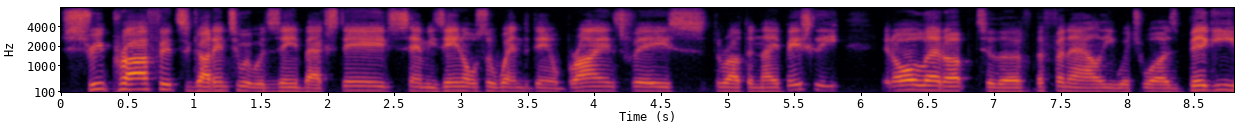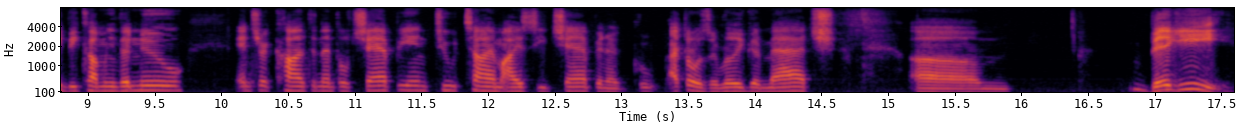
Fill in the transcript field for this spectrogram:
Street Profits got into it with Zayn backstage. Sami Zayn also went into Daniel Bryan's face throughout the night. Basically, it all led up to the the finale, which was Big E becoming the new Intercontinental Champion, two-time IC champion. I thought it was a really good match. Um, Big E,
